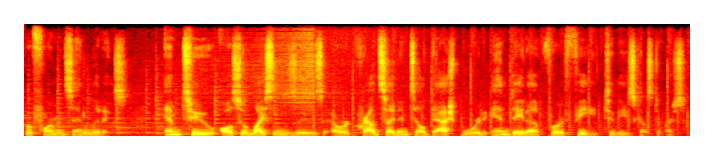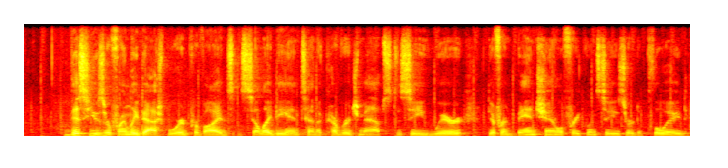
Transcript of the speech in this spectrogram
performance analytics. M2 also licenses our CrowdSite Intel dashboard and data for a fee to these customers. This user-friendly dashboard provides cell ID antenna coverage maps to see where different band channel frequencies are deployed,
